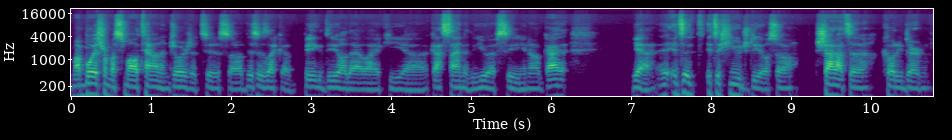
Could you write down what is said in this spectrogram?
My boy's from a small town in Georgia too, so this is like a big deal that like he uh, got signed to the UFC. You know, guy, yeah, it's a it's a huge deal. So shout out to Cody Durden.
